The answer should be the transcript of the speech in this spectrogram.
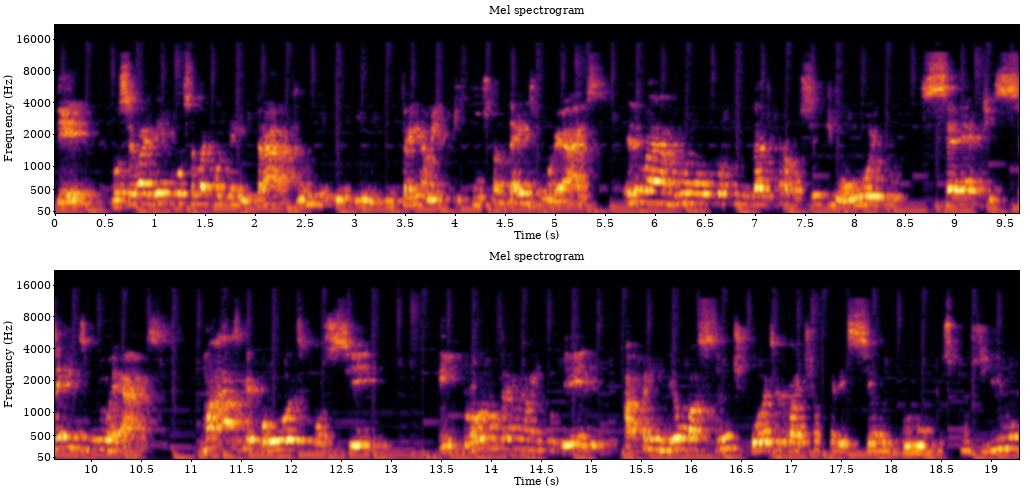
dele. Você vai ver que você vai poder entrar de um, um, um treinamento que custa 10 mil reais, ele vai abrir uma oportunidade para você de 8, 7, 6 mil reais. Mas depois você entrou no treinamento dele, aprendeu bastante coisa, ele vai te oferecer um grupo exclusivo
